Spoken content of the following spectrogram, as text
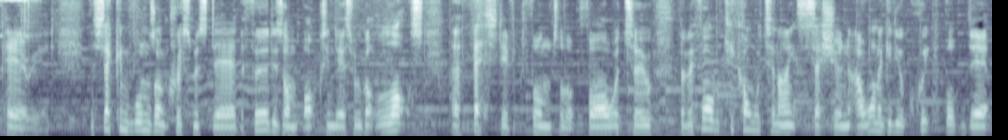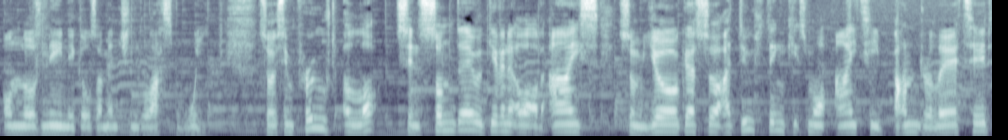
period. The second one's on Christmas Day, the third is on Boxing Day, so we've got lots of festive fun to look forward to. But before we kick on with tonight's session, I want to give you a quick update on those knee niggles I mentioned last week. So it's improved a lot since Sunday, we've given it a lot of ice, some yoga, so I do think it's more IT band related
